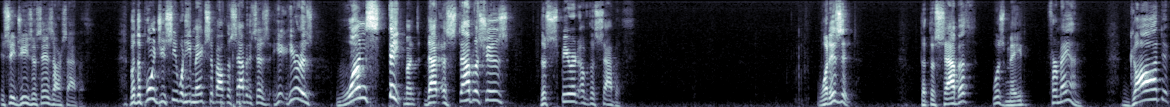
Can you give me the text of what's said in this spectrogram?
You see, Jesus is our Sabbath. But the point you see what he makes about the Sabbath, he says, here is one statement that establishes the spirit of the Sabbath. What is it? That the Sabbath was made for man. God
